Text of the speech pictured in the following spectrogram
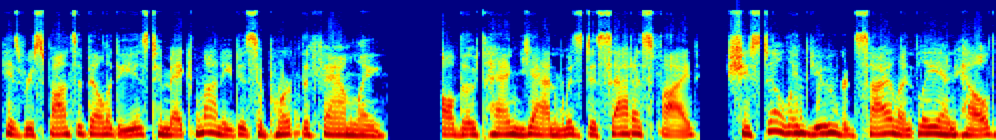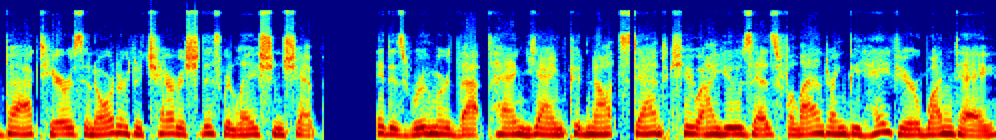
his responsibility is to make money to support the family. Although Tang Yan was dissatisfied, she still endured silently and held back tears in order to cherish this relationship. It is rumored that Tang Yan could not stand Qiuzu's philandering behavior one day,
